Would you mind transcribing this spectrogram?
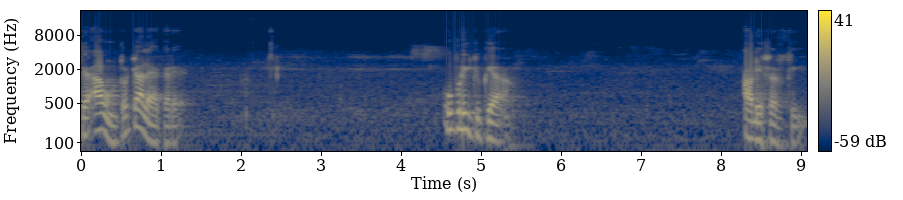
કે આવું તો ચાલ્યા કરે. ઉપડી ચૂક્યા આડેસરથી.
